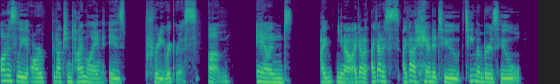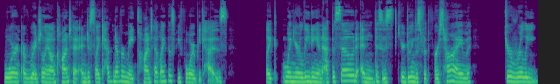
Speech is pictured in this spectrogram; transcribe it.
Honestly our production timeline is pretty rigorous. Um and I, you know, I gotta, I gotta, I gotta hand it to team members who weren't originally on content and just like have never made content like this before because like when you're leading an episode and this is you're doing this for the first time you're really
